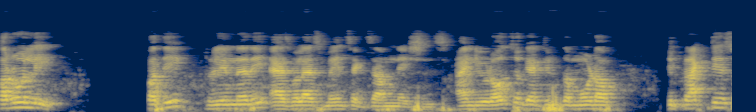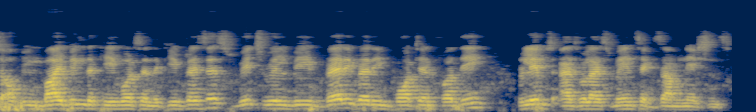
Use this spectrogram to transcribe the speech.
thoroughly for the preliminary as well as mains examinations. And you would also get into the mode of the practice of imbibing the keywords and the key phrases which will be very very important for the prelims as well as mains examinations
